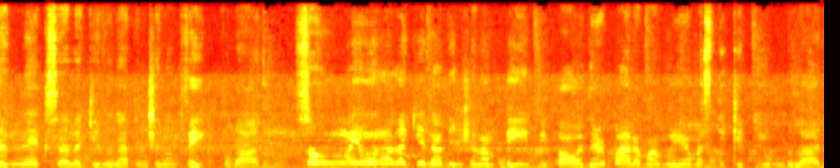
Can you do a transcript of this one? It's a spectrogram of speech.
Then next, lalagyan na natin siya ng fake blood. So ngayon, lalagyan natin siya ng baby powder para mamaya mas tikit yung blood.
